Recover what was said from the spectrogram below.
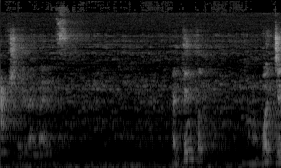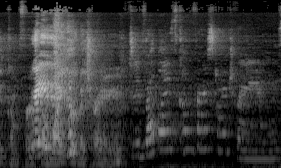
actually red lights. I think. The, oh, what did come first, Right? the light or the train? Did red lights come first or trains?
